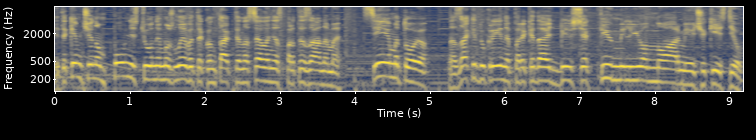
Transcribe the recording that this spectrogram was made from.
і таким чином повністю унеможливити контакти населення з партизанами. З цією метою на захід України перекидають більш як півмільйонну армію чекістів.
